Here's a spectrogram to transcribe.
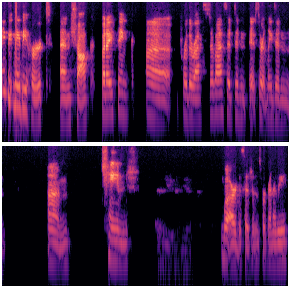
maybe maybe hurt and shock, but I think uh, for the rest of us, it didn't. It certainly didn't um, change what our decisions were going to be.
